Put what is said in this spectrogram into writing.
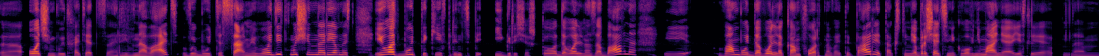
э, очень будет хотеться ревновать, вы будете сами выводить мужчин на ревность, и у вас будут такие, в принципе, игрища, что довольно забавно, и вам будет довольно комфортно в этой паре, так что не обращайте никакого внимания, если эм,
